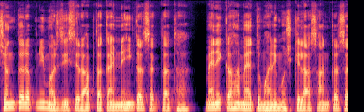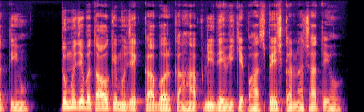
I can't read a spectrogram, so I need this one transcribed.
शंकर अपनी मर्ज़ी से रबता कायम नहीं कर सकता था। मैंने कहा, मैं तुम्हारी मुश्किल आसान कर सकती हूँ। तुम मुझे बताओ कि मुझे कब और कहाँ अपनी देवी के पास पेश करना चाहते हो?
